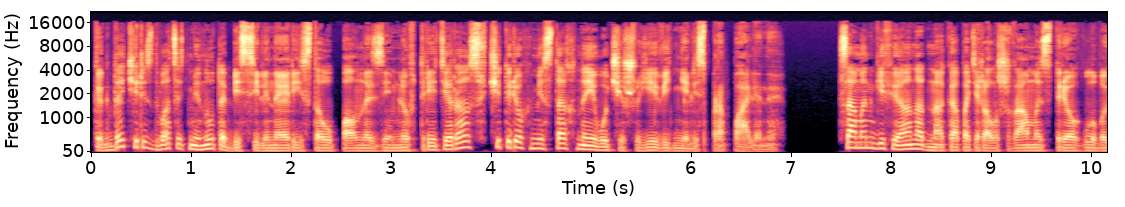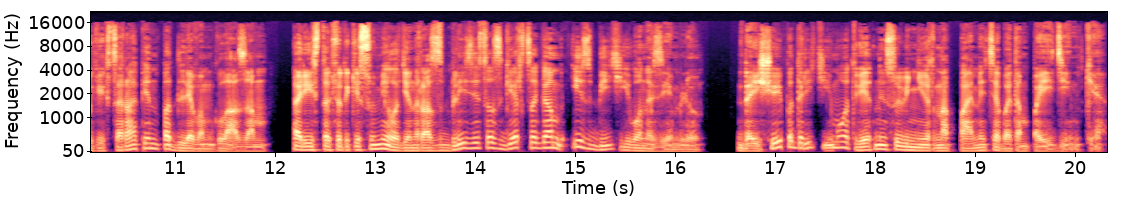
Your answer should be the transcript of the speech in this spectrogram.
когда через 20 минут обессиленный Ариста упал на землю в третий раз, в четырех местах на его чешуе виднелись пропалины. Сам Энгифиан, однако, потирал шрам из трех глубоких царапин под левым глазом. Ариста все-таки сумел один раз сблизиться с герцогом и сбить его на землю. Да еще и подарить ему ответный сувенир на память об этом поединке.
